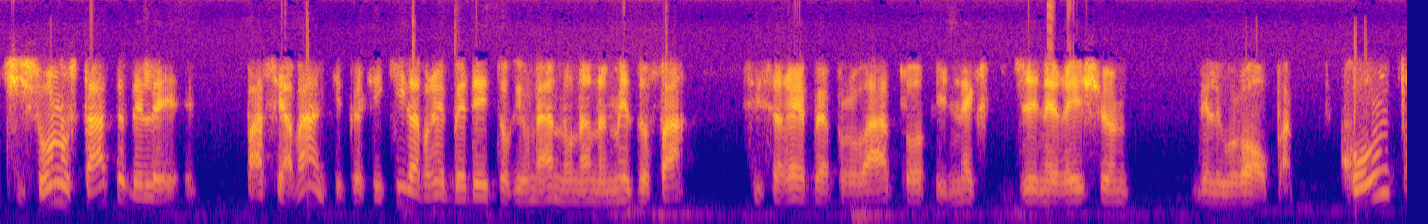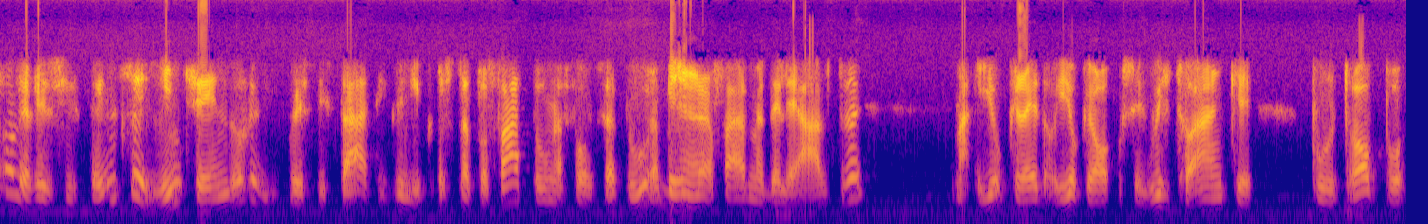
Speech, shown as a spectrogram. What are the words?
ci sono state delle passi avanti, perché chi l'avrebbe detto che un anno, un anno e mezzo fa si sarebbe approvato il Next Generation dell'Europa contro le resistenze vincendole di questi stati. Quindi è stato fatto una forzatura, bisognerà farne delle altre, ma io credo, io che ho seguito anche purtroppo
